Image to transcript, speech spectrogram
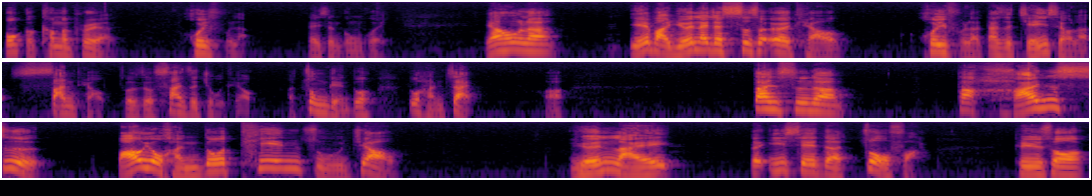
Book of Common Prayer 恢复了在圣公会，然后呢？也把原来的四十二条恢复了，但是减少了三条，所以说三十九条啊，重点都都还在啊。但是呢，他还是保有很多天主教原来的一些的做法，比如说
